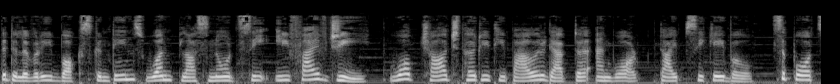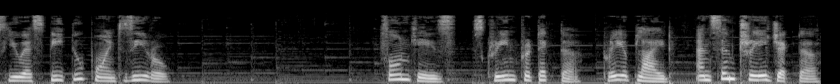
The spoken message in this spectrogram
The delivery box contains OnePlus Nord CE 5G, Warp Charge 30T power adapter and Warp Type-C cable, supports USB 2.0 phone case, screen protector, pre-applied, and SIM tray ejector.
